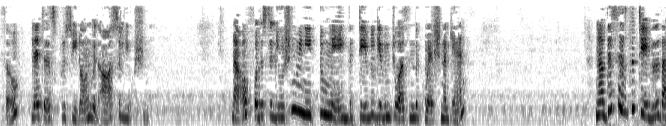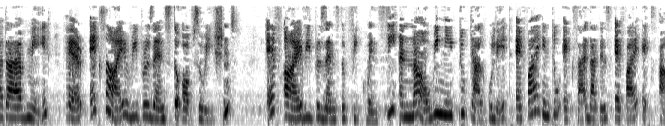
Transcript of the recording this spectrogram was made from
So let us proceed on with our solution. Now for the solution we need to make the table given to us in the question again. Now this is the table that I have made here xi represents the observations, fi represents the frequency and now we need to calculate fi into xi that is fi xi.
